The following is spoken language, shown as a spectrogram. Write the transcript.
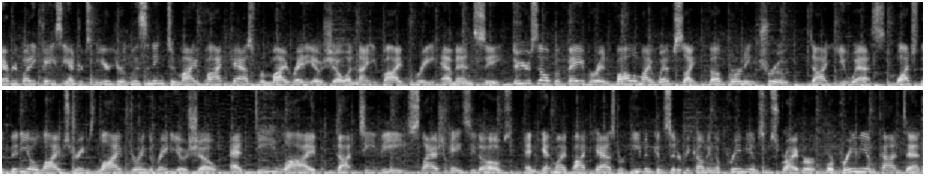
everybody, Casey Hendrickson here. You're listening to my podcast from my radio show on 95.3 MNC. Do yourself a favor and follow my website, theburningtruth.us. Watch the video live streams live during the radio show at dlive.tv slash Casey the host. And get my podcast or even consider becoming a premium subscriber for premium content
